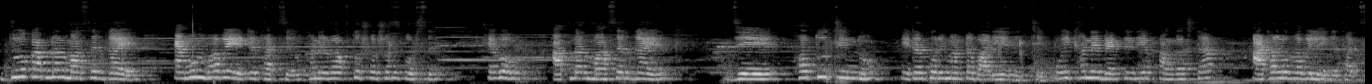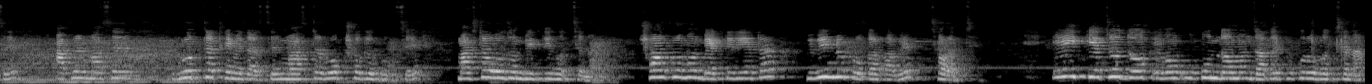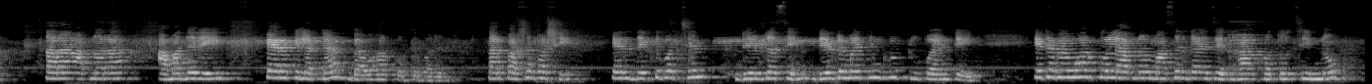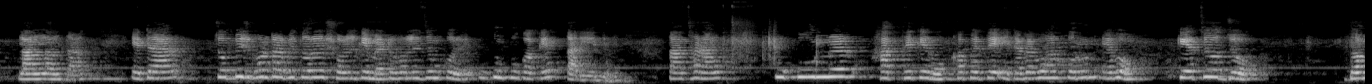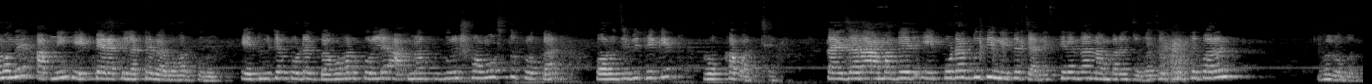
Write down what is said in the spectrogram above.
যোগ আপনার মাছের গায়ে এমনভাবে এঁটে থাকছে, ওখানে রক্ত শোষণ করছে এবং আপনার মাছের গায়ে যে ক্ষত চিহ্ন এটার পরিমাণটা বাড়িয়ে দিচ্ছে। ওইখানে ব্যাকটেরিয়া, ফাঙ্গাসটা আঠালোভাবে লেগে থাকছে। আপনার মাছের গ্রোথটা থেমে যাচ্ছে, মাছটা রোগ শোকে ভুগছে মাছটা ওজন বৃদ্ধি হচ্ছে না। সংক্রমণ ব্যাকটেরিয়াটা বিভিন্ন প্রকারভাবে ছড়াচ্ছে। এই কেঁচো দোক এবং উকুন দমন যাদের পুকুরে হচ্ছে না, তারা আপনারা আমাদের এই প্যারাকিলারটা ব্যবহার করতে পারেন। তার পাশাপাশি যে দেখতে পাচ্ছেন ডেল্টাসিন deltamethrin group two point eight এটা ব্যবহার করলে আপনার মাছের গায়ে যে ঘা, ক্ষত, চিহ্ন, লাল লাল দাগ, এটা চব্বিশ ঘণ্টার ভিতরে শরীরকে মেটাবলিজম করে উকুন পোকাকে তাড়িয়ে দেবে। তাছাড়াও উকুনের হাত থেকে রক্ষা পেতে এটা ব্যবহার করুন এবং কেঁচো যোগ দমনে আপনি এই প্যারাকিলারটা ব্যবহার করুন। এই দুইটা প্রোডাক্ট ব্যবহার করলে আপনার পুকুরের সমস্ত প্রকার পরজীবী থেকে রক্ষা পাচ্ছে। তাই যারা আমাদের এই প্রোডাক্ট দুটি নিতে চান স্ক্রিনে দেওয়া নাম্বারে যোগাযোগ করতে পারেন। ধন্যবাদ।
